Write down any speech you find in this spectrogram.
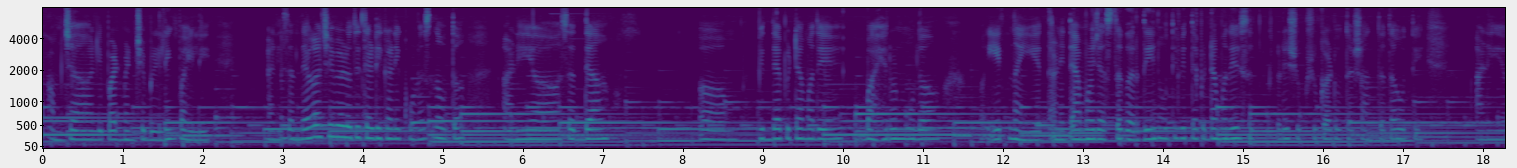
आमच्या डिपार्टमेंटची बिल्डिंग पाहिली आणि संध्याकाळची वेळ होती त्या ठिकाणी कोणच नव्हतं. आणि सध्या विद्यापीठामध्ये बाहेरून मुलं येत नाही आहेत आणि त्यामुळे जास्त गर्दीही नव्हती विद्यापीठामध्ये. सगळीकडे शुकशुकाट होता शांतता होती. आणि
